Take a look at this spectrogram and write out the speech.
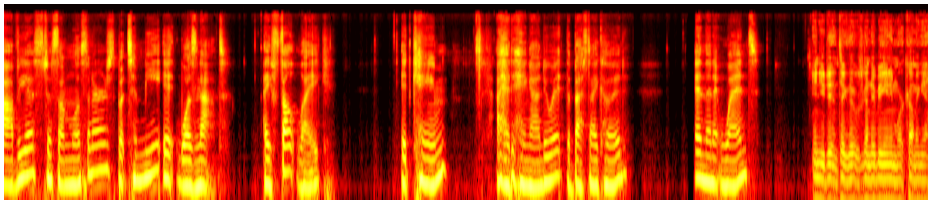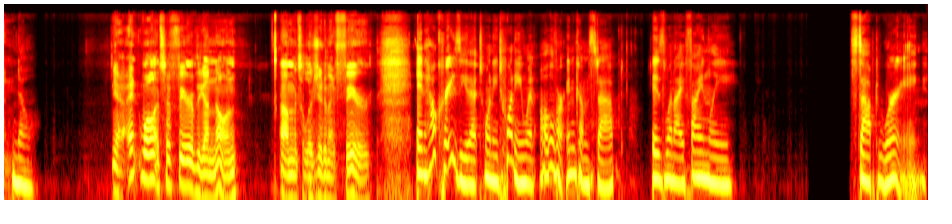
obvious to some listeners, but to me, it was not. I felt like it came, I had to hang on to it the best I could. And then it went, And you didn't think there was going to be any more coming in. no, Yeah. It, well, it's a fear of the unknown. Um, it's a legitimate fear. And how crazy that 2020, when all of our income stopped, is when I finally stopped worrying.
